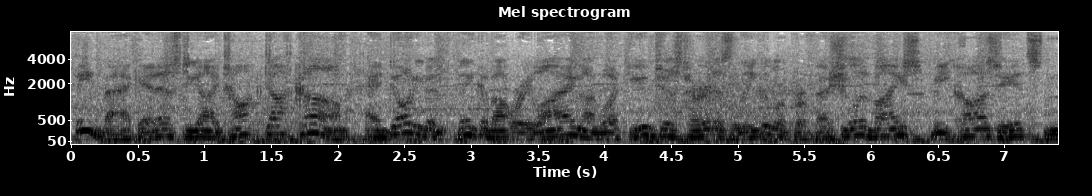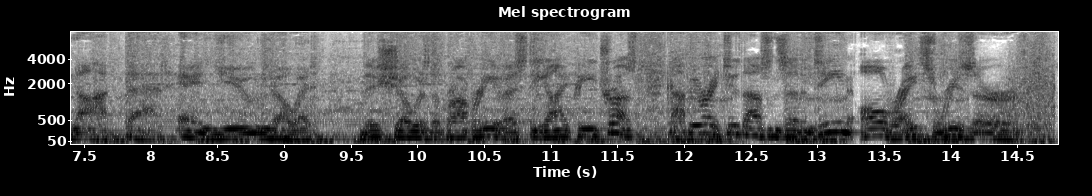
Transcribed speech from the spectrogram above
feedback at SDITalk.com. And don't even think about relying on what you've just heard as legal or professional advice because it's not that. And you know it. This show is the property of SDIP Trust. Copyright 2017, all rights reserved.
